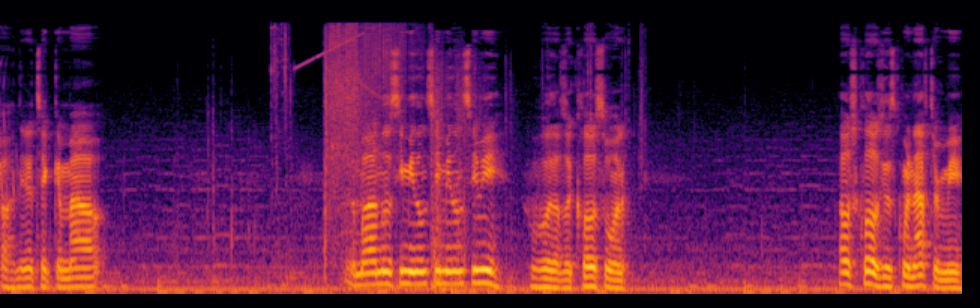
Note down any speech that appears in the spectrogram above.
Oh, I need to take him out. Come on, don't see me, don't see me, don't see me. Ooh, that was a close one. That was close, he was coming after me.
